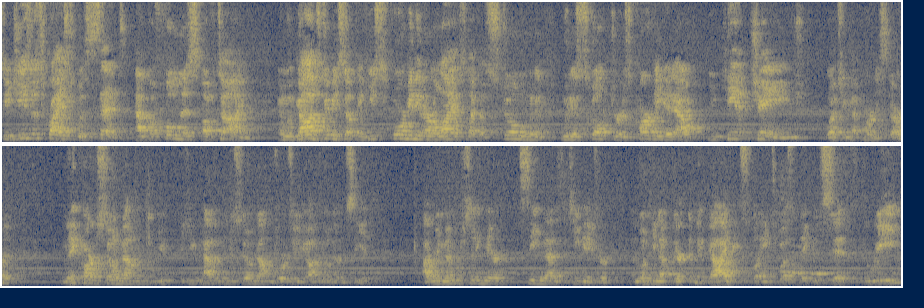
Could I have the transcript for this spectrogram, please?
See, Jesus Christ was sent at the fullness of time. And when God's doing something, He's forming in our lives like a stone. When a, when a sculptor is carving it out, you can't change what you have already started. When they carved Stone Mountain, you, if you haven't been to Stone Mountain, Georgia, you ought to go there and see it. I remember sitting there, seeing that as a teenager, and looking up there, and the guide explained to us that they could sit three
